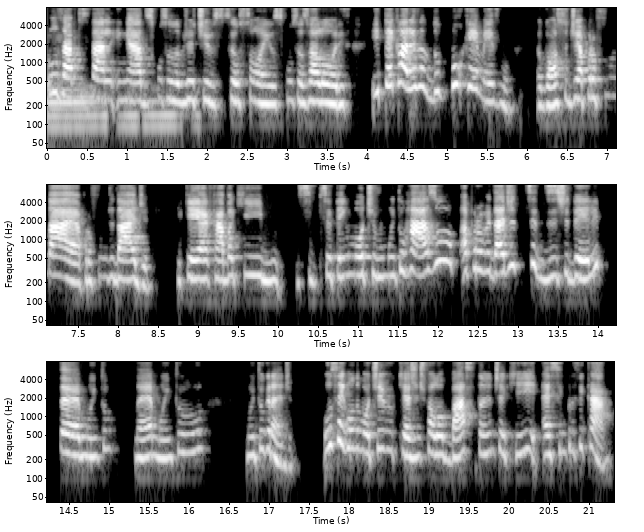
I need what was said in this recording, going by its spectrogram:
os hábitos estar alinhados com seus objetivos, seus sonhos, com seus valores. E ter clareza do porquê mesmo. Eu gosto de aprofundar, é a profundidade. Porque acaba que se você tem um motivo muito raso, a probabilidade de você desistir dele é muito, né, muito, muito grande. O segundo motivo que a gente falou bastante aqui é simplificar.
